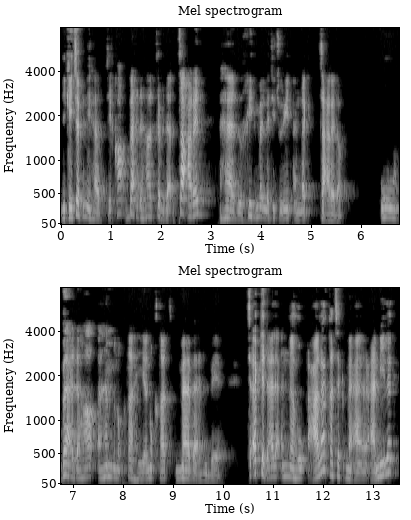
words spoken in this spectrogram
لكي تبني هذه الثقه بعدها تبدأ تعرض هذه الخدمة التي تريد أنك تعرضها. وبعدها أهم نقطة هي نقطة ما بعد البيع. تأكد على أنه علاقتك مع عميلك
